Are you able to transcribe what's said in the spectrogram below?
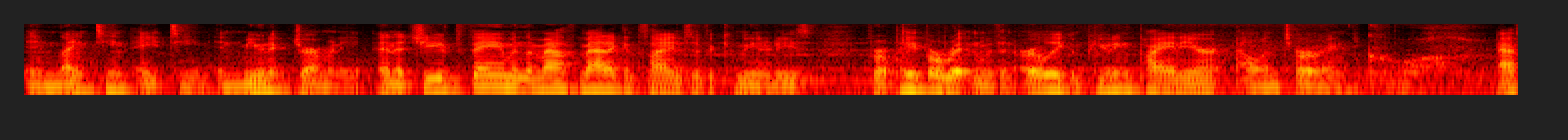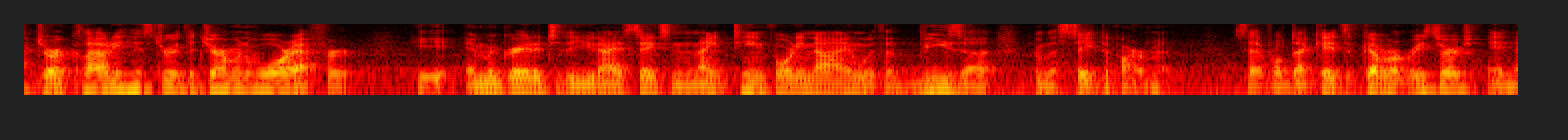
in 1918 in Munich, Germany, and achieved fame in the mathematic and scientific communities for a paper written with an early computing pioneer, Alan Turing. Cool. After a cloudy history with the German war effort, he immigrated to the United States in 1949 with a visa from the State Department. Several decades of government research in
